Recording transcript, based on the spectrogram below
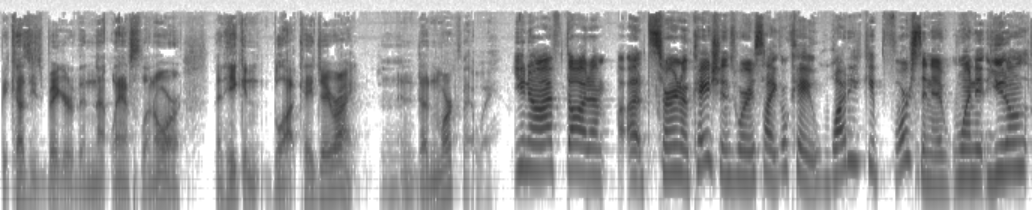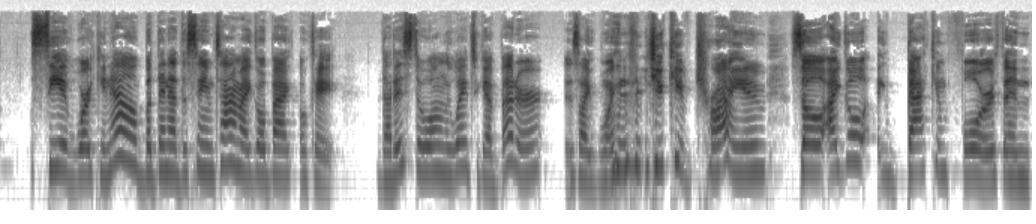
because he's bigger than Lance Lenoir, then he can block KJ Wright, and it doesn't work that way. You know, I've thought um, at certain occasions where it's like, okay, why do you keep forcing it when it, you don't see it working out? But then at the same time, I go back, okay, that is the only way to get better. It's like when you keep trying. So I go back and forth and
